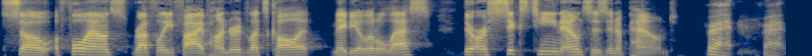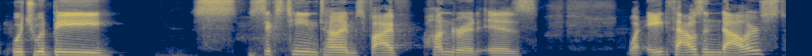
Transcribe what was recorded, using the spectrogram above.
So a full ounce roughly 500, let's call it, maybe a little less. There are 16 ounces in a pound. Right. Right. which would be 16 times 500 is what $8,000?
